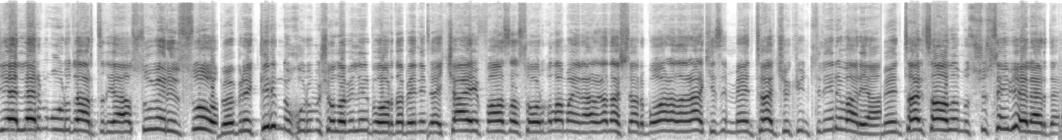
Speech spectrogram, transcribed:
Ciğerlerim kurudu artık ya. Su verin su. Böbreklerim de kurumuş olabilir bu arada benim. Zekayı fazla sorgulamayın arkadaşlar. Bu aralar herkesin mental çöküntüleri var ya. Mental sağlığımız şu seviyelerde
